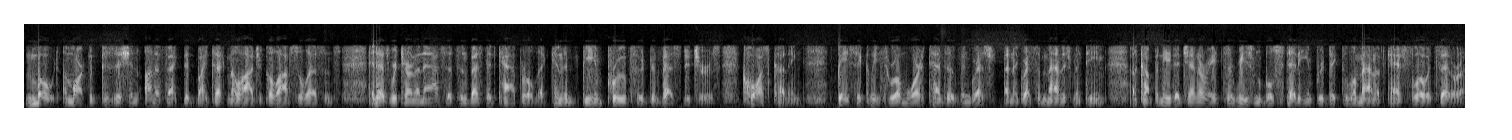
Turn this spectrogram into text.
moat, a market position unaffected by technological obsolescence. It has return on assets, invested capital that can be improved through divestitures, cost cutting, basically through a more attentive and aggressive management team, a company that generates a reasonable, steady, and predictable amount of cash flow, et cetera.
